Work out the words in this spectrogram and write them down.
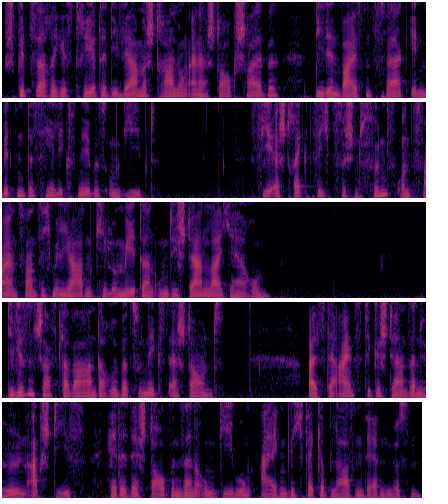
Spitzer registrierte die Wärmestrahlung einer Staubscheibe, die den Weißen Zwerg inmitten des Helixnebels umgibt. Sie erstreckt sich zwischen 5 und 22 Milliarden Kilometern um die Sternleiche herum. Die Wissenschaftler waren darüber zunächst erstaunt. Als der einstige Stern seine Hüllen abstieß, hätte der Staub in seiner Umgebung eigentlich weggeblasen werden müssen.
